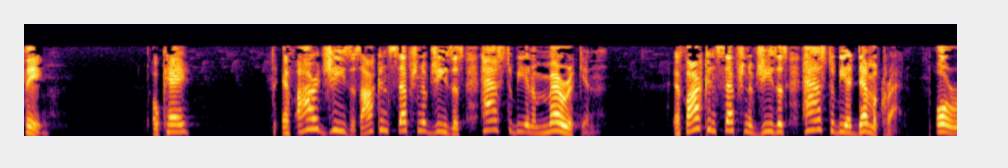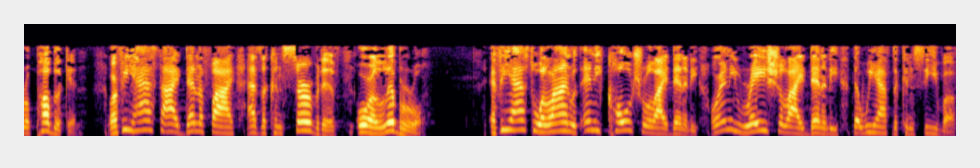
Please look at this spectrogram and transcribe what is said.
thing. Okay? If our Jesus, our conception of Jesus, has to be an American, if our conception of Jesus has to be a Democrat or a Republican, or if he has to identify as a conservative or a liberal, if he has to align with any cultural identity or any racial identity that we have to conceive of,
